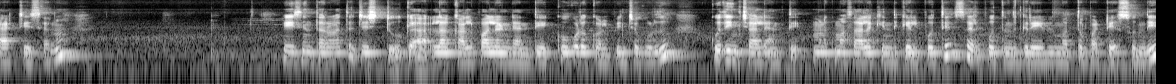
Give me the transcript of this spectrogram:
యాడ్ చేశాను. వేసిన తర్వాత జస్ట్ అలా కలపాలండి అంతే. ఎక్కువ కూడా కలిపించకూడదు. కుదించాలి అంతే. మనకు మసాలా కిందికి వెళ్ళిపోతే సరిపోతుంది. గ్రేవీ మొత్తం పట్టేస్తుంది.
